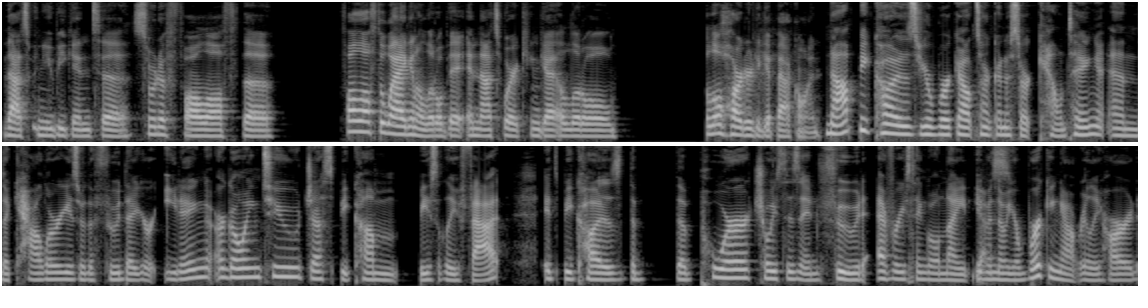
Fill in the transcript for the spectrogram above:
that's when you begin to sort of fall off the, fall off the wagon a little bit. And that's where it can get a little, a little harder to get back on. Not because your workouts aren't going to start counting and the calories or the food that you're eating are going to just become basically fat. It's because the the poor choices in food every single night, even though you're working out really hard,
